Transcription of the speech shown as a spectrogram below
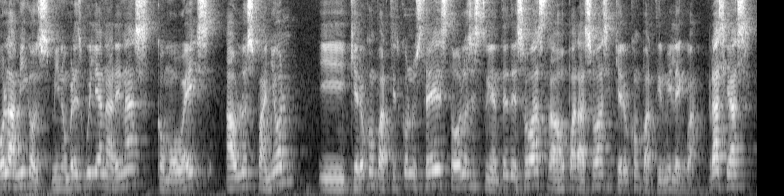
Hola amigos, mi nombre es William Arenas, como veis hablo español y quiero compartir con ustedes todos los estudiantes de SOAS, trabajo para SOAS y quiero compartir mi lengua. Gracias.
